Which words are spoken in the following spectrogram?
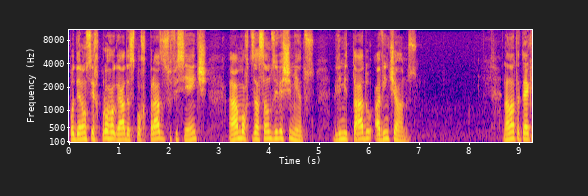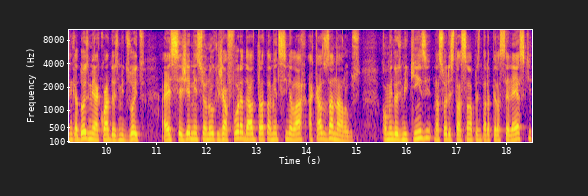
poderão ser prorrogadas por prazo suficiente a amortização dos investimentos, limitado a 20 anos. Na nota técnica 264-2018, a SCG mencionou que já fora dado tratamento similar a casos análogos, como em 2015, na solicitação apresentada pela Celesc,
